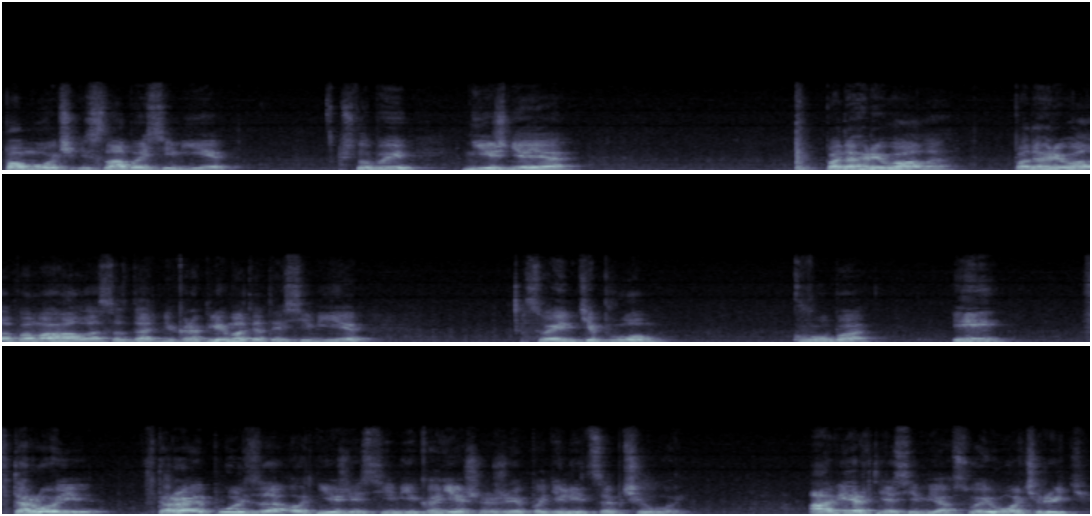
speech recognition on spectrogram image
помочь и слабой семье, чтобы нижняя подогревала, подогревала, помогала создать микроклимат этой семье своим теплом клуба. И второй, вторая польза от нижней семьи, конечно же, поделиться пчелой. А верхняя семья, в свою очередь,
